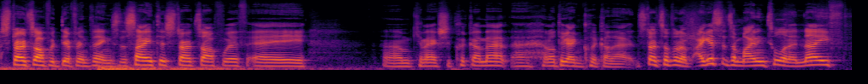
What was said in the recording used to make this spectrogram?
starts off with different things. The scientist starts off with a. Um, can I actually click on that? Uh, I don't think I can click on that. It starts off with a. I guess it's a mining tool and a knife.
